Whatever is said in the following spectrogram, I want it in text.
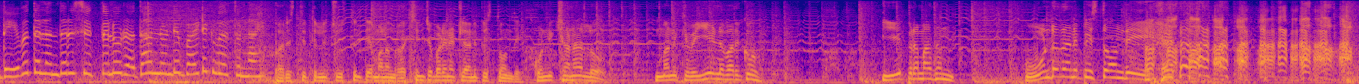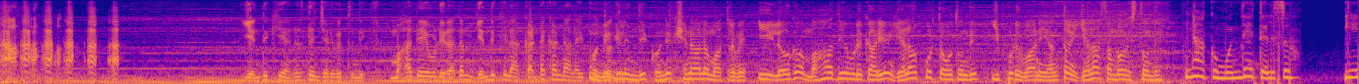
దేవతలందరి శక్తులు రథాల నుండి బయటికి వెళ్తున్నాయి. పరిస్థితులను చూస్తుంటే మనం రక్షించబడినట్లు అనిపిస్తోంది. కొన్ని క్షణాల్లో మనకి వెయ్యేళ్ళ వరకు ఏ ప్రమాదం ఉండదనిపిస్తోంది. ఎందుకు ఈ అనర్థం జరుగుతుంది? మహాదేవుడి రథం ఎందుకు ఇలా కండకండాలైపోతుంది? మిగిలింది కొన్ని క్షణాలు మాత్రమే. ఈలోగా మహాదేవుడి కార్యం ఎలా పూర్తవుతుంది? ఇప్పుడు వాని అంతం ఎలా సంభవిస్తుంది? నాకు ముందే తెలుసు. ఈ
